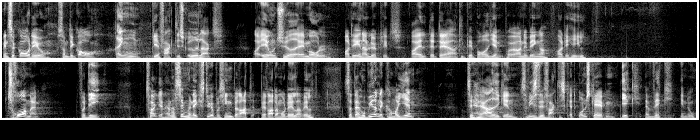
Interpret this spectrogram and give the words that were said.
Men så går det jo, som det går. Ringen bliver faktisk ødelagt, og eventyret er i mål, og det ender lykkeligt. Og alt det der, de bliver båret hjem på ørnevinger og det hele. Tror man. Fordi Tolkien han har simpelthen ikke styr på sine beret, berettermodeller, vel? Så da hobitterne kommer hjem, til herret igen, så viser det faktisk, at ondskaben ikke er væk endnu.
